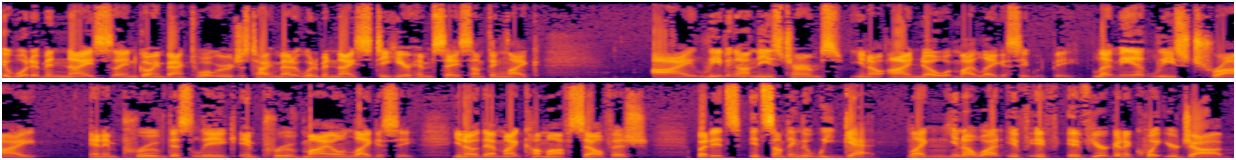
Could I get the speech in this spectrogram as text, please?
it would have been nice, and going back to what we were just talking about, it would have been nice to hear him say something like, I leaving on these terms, you know, I know what my legacy would be. Let me at least try and improve this league, improve my own legacy. You know, that might come off selfish, but it's it's something that we get. Like, mm-hmm. you know what? If if if you're going to quit your job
